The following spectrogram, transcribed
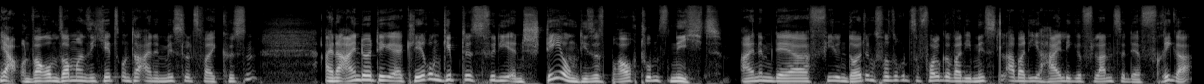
Ja, und warum soll man sich jetzt unter einem Mistelzweig küssen? Eine eindeutige Erklärung gibt es für die Entstehung dieses Brauchtums nicht. Einem der vielen Deutungsversuche zufolge war die Mistel aber die heilige Pflanze der Frigga,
